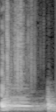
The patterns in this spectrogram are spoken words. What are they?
you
